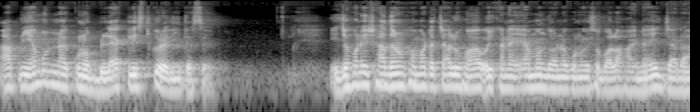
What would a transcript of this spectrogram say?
আপনি এমন নয়, কোনো ব্ল্যাক লিস্ট করে দিতেছে। এই যখন এই সাধারণ ক্ষমাটা চালু হয়, ওইখানে এমন ধরনের কোনো কিছু বলা হয় নাই, যারা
